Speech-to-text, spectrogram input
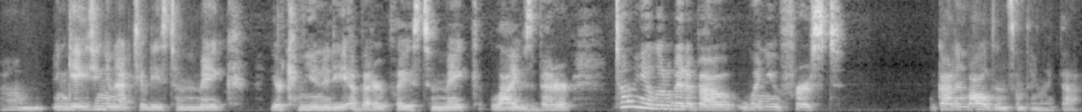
um, engaging in activities to make your community a better place, to make lives better. Tell me a little bit about when you first got involved in something like that.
